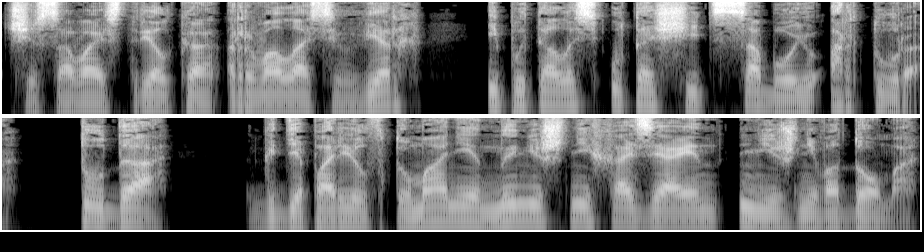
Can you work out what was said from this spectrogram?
Часовая стрелка рвалась вверх и пыталась утащить с собою Артура. Туда, где парил в тумане нынешний хозяин Нижнего дома.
